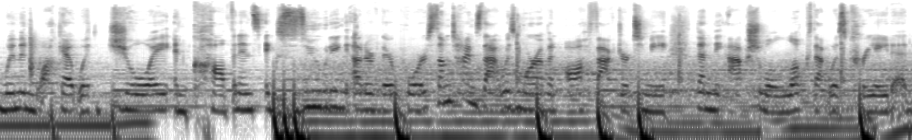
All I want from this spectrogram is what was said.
women walk out with joy and confidence exuding out of their pores? Sometimes that was more of an awe factor to me than the actual look that was created.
